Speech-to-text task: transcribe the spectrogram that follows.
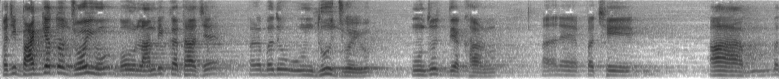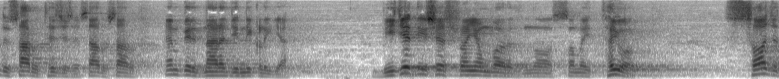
પછી ભાગ્ય તો જોયું, બહુ લાંબી કથા છે, પણ બધું ઊંધું જોયું, ઊંધું જ દેખાણું. અને પછી આ બધું સારું થઈ જશે, સારું સારું. એમ કરી નારદજી નીકળી ગયા. બીજે દિવસે સ્વયંવરનો સમય થયો. સજ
